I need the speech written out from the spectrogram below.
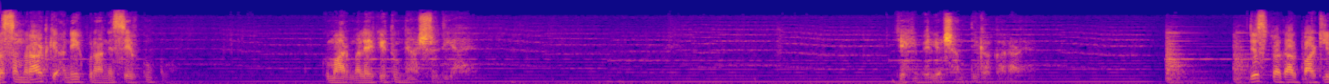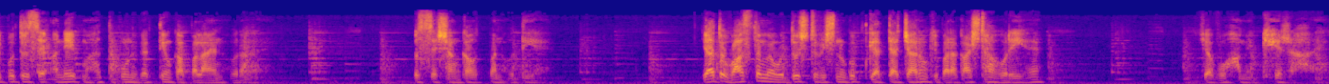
व सम्राट के अनेक पुराने सेवकों को कुमार मलय केतु ने आश्रय दिया है। यही मेरी अशांति का कारण है। जिस प्रकार पाटलिपुत्र से अनेक महत्वपूर्ण व्यक्तियों का पलायन हो रहा है, उससे शंका उत्पन्न होती है। या तो वास्तव में वो दुष्ट विष्णुगुप्त के अत्याचारों की पराकाष्ठा हो रही है, या वो हमें घेर रहा है।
